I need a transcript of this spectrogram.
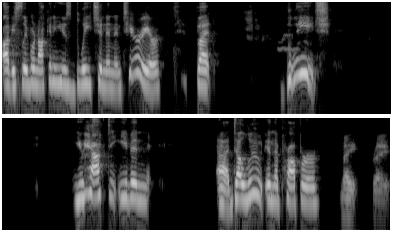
Obviously we're not going to use bleach in an interior but bleach you have to even uh, dilute in the proper Right, right.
